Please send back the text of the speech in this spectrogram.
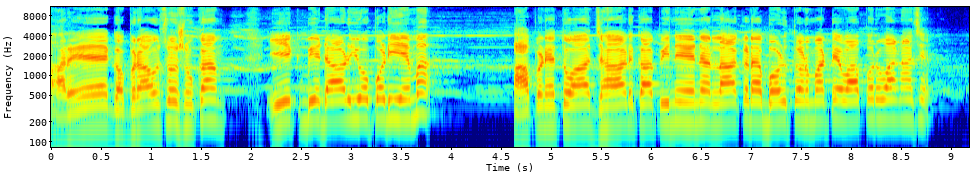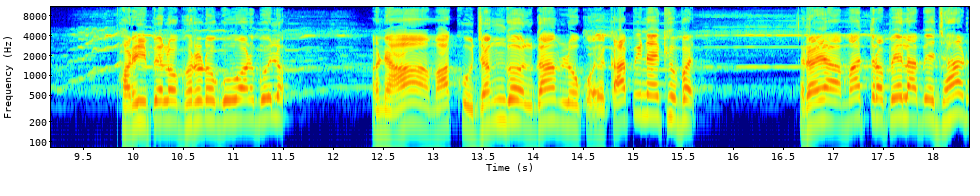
અરે ગભરાવશો શું કામ? એક બે ડાળીઓ પડી એમાં આપણે તો આ ઝાડ કાપીને એના લાકડા બળતણ માટે વાપરવાના છે. ફરી પેલો ઘરડો ગોવાળ બોલ્યો, અને આમ આખું જંગલ ગામ લોકોએ કાપી નાખ્યું ભાઈ. રહ્યા માત્ર પેલા બે ઝાડ.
